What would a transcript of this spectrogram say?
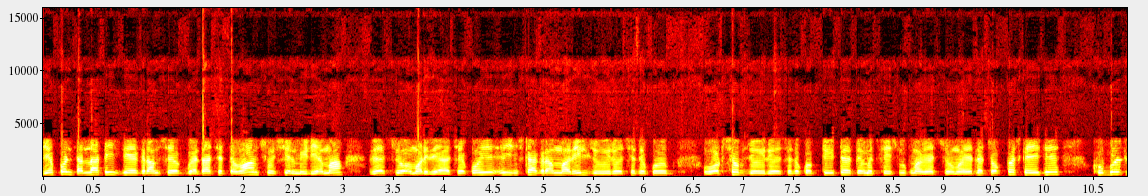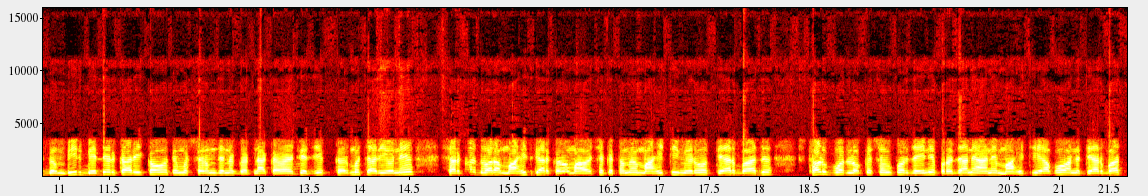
જે પણ તલાટી કે ગ્રામસેવક બેઠા છે તમામ સોશિયલ મીડિયામાં વ્યસ્ત જોવા મળી રહ્યા છે. કોઈ ઇન્સ્ટાગ્રામમાં રીલ જોઈ રહ્યો છે, તો કોઈ વોટ્સઅપ જોઈ રહ્યો છે, તો કોઈ ટ્વિટર તેમજ ફેસબુકમાં વ્યસ્ત જોવા મળે એટલે ચોક્કસ કહીએ કે ખૂબ જ ગંભીર બેદરકારી કહો તેમજ શરમજનક ઘટના કહેવાય છે. જે કર્મચારીઓને સરકાર દ્વારા માહિતગાર કરવામાં આવે છે કે તમે માહિતી મેળવો ત્યારબાદ સ્થળ પર લોકેશન ઉપર જઈને પ્રજાને આને માહિતી આપો અને ત્યારબાદ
